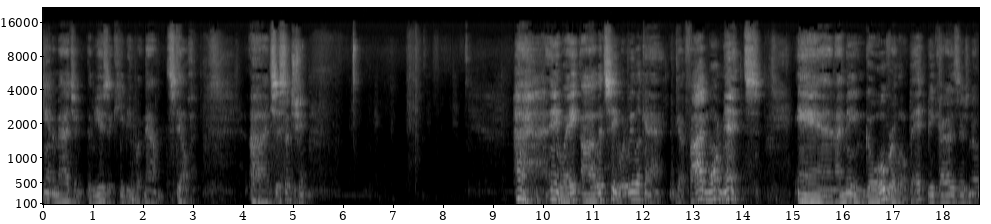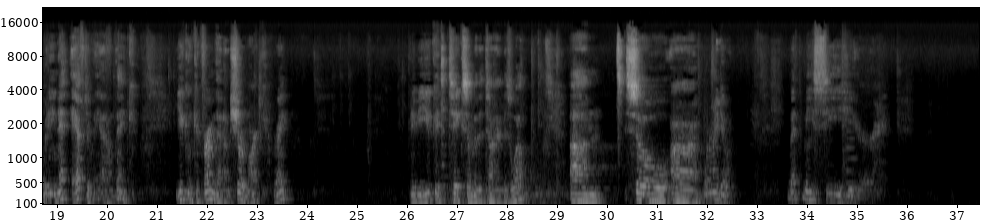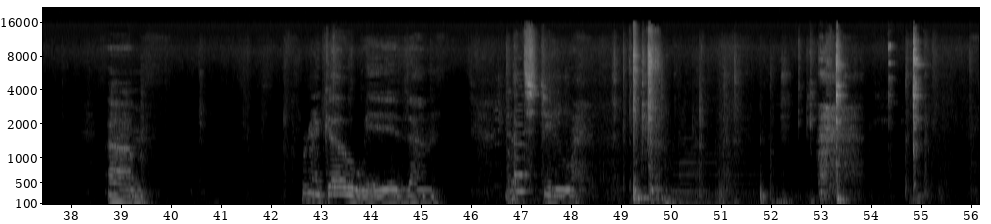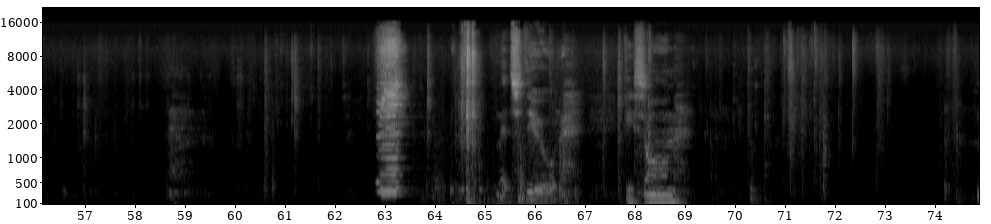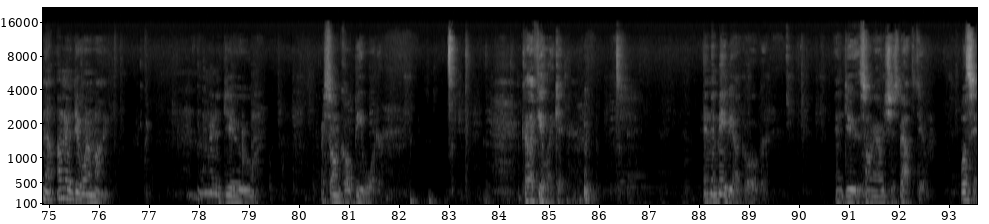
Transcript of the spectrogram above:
Can't imagine the music he'd be putting out still. Uh, it's just such a shame. anyway, uh, let's see. What are we looking at? We've got five more minutes. And I may even go over a little bit because there's nobody after me, I don't think. You can confirm that, I'm sure, Mark, right? Maybe you could take some of the time as well. Um, so, uh, what am I doing? Let me see here. Um, we're gonna go with, um, let's do. Let's do a song. No, I'm going to do one of mine. I'm going to do a song called Be Water. Because I feel like it. And then maybe I'll go over and do the song I was just about to do. We'll see.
